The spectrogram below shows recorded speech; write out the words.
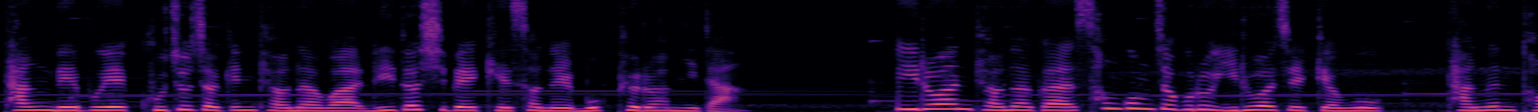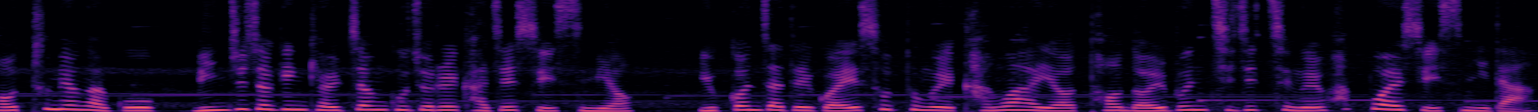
당 내부의 구조적인 변화와 리더십의 개선을 목표로 합니다. 이러한 변화가 성공적으로 이루어질 경우 당은 더 투명하고 민주적인 결정 구조를 가질 수 있으며 유권자들과의 소통을 강화하여 더 넓은 지지층을 확보할 수 있습니다.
